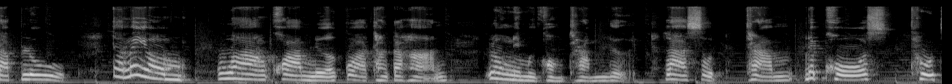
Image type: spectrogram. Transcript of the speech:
รับลูก แต่ไม่ยอมวางความเหนือกว่าทางทหาร ลงในมือของทรัมป์เลย ล่าสุดทรัมป์ได้โพสต์ Truth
